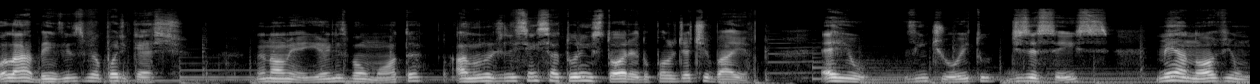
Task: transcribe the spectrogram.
Olá, bem-vindos ao meu podcast. Meu nome é Ian Lisbon Mota, aluno de licenciatura em História do Polo de Atibaia, RU 2816691. 691.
